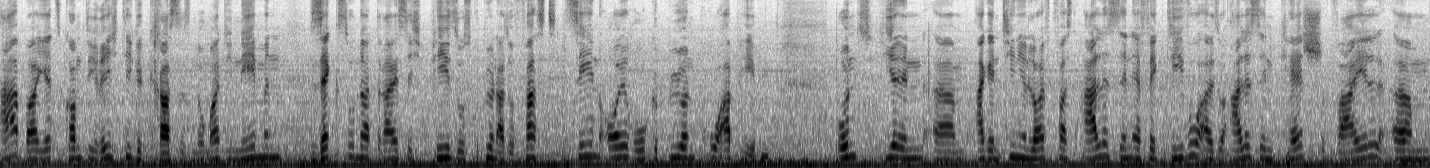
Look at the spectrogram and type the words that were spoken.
Aber jetzt kommt die richtige krasse Nummer. Die nehmen 630 Pesos Gebühren, also fast 10 Euro Gebühren pro Abheben. Und hier in ähm, Argentinien läuft fast alles in Effektivo, also alles in Cash, weil ähm,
